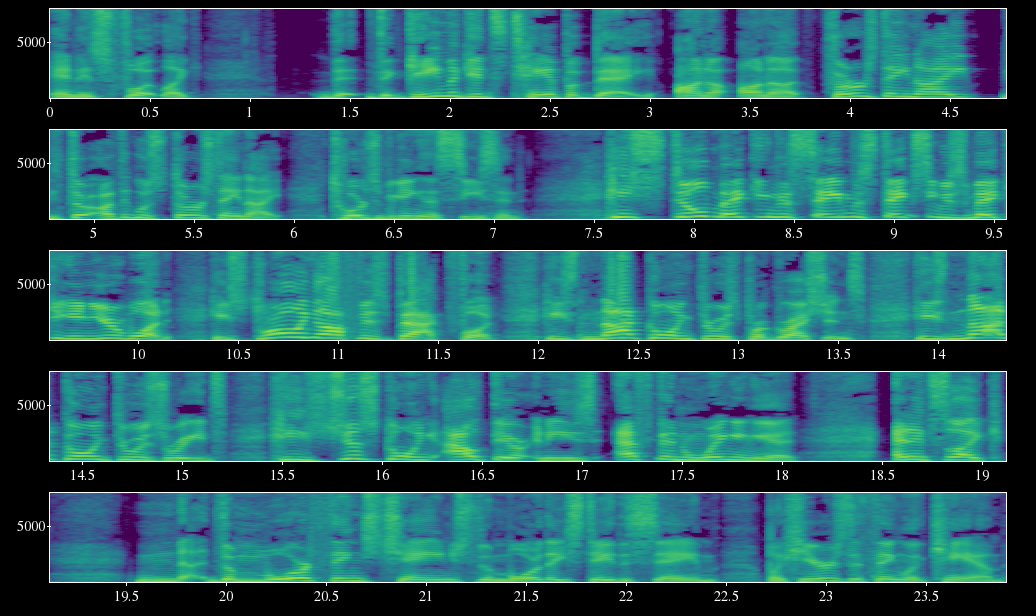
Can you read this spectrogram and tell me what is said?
and his foot, like the, the game against Tampa Bay on a on a Thursday night, th- I think it was Thursday night, towards the beginning of the season. He's still making the same mistakes he was making in year one. He's throwing off his back foot. He's not going through his progressions. He's not going through his reads. He's just going out there and he's effing winging it. And it's like the more things change, the more they stay the same. But here's the thing with Cam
